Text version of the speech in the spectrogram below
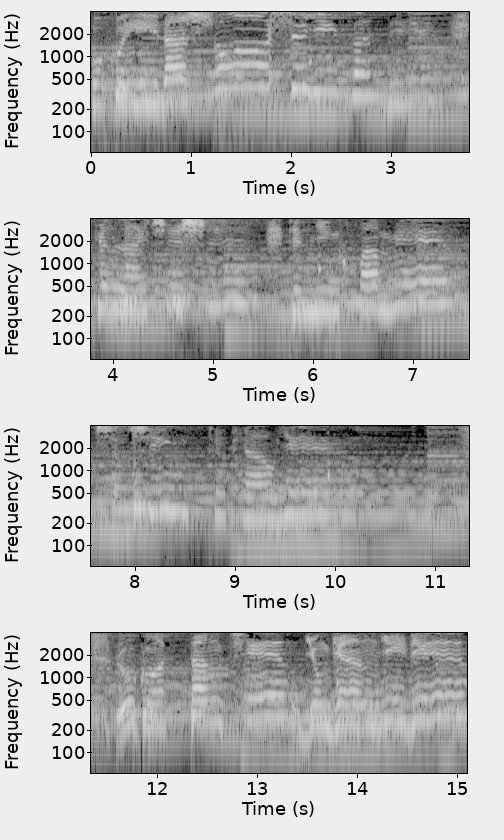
我回答说是一万年。原来只是电影画面煽情的表演。如果当天勇敢一点，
